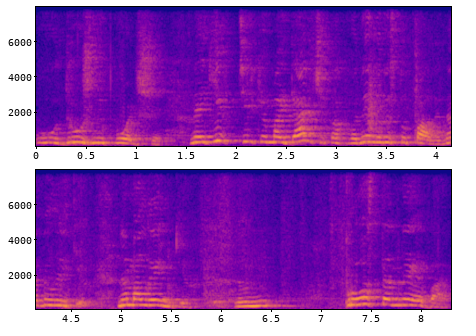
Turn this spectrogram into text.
у дружній Польщі, на яких тільки в майданчиках вони не виступали, на великих, на маленьких, просто неба.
